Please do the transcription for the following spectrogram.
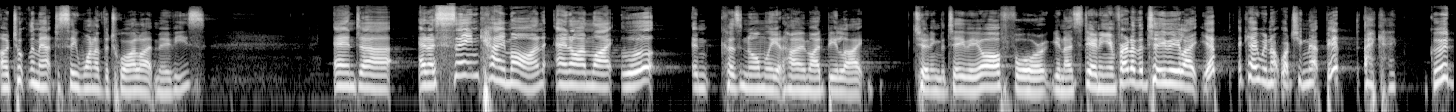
I took them out to see one of the Twilight movies, and uh, and a scene came on, and I'm like, Ugh, and because normally at home I'd be like turning the TV off or you know standing in front of the TV, like, yep, okay, we're not watching that bit. Okay, good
